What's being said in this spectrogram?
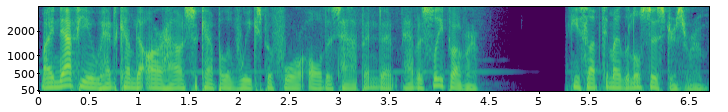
My nephew had come to our house a couple of weeks before all this happened to have a sleepover. He slept in my little sister's room.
